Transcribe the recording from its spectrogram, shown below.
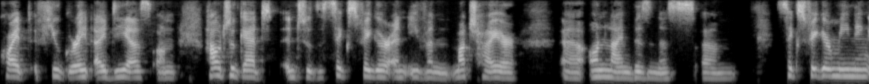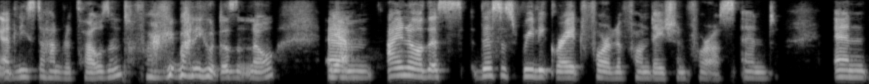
quite a few great ideas on how to get into the six figure and even much higher uh, online business. Um, six figure meaning at least a hundred thousand for everybody who doesn't know. Um, yeah. I know this. This is really great for the foundation for us, and and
